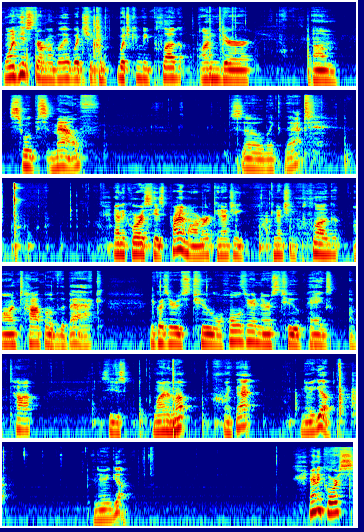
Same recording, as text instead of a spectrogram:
one his thermal blade, which you can which can be plugged under um, Swoop's mouth. So like that. And of course his prime armor can actually can actually plug on top of the back. Because there's two little holes here and there's two pegs up top. So you just line them up like that. And there you go. And there you go. And of course,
